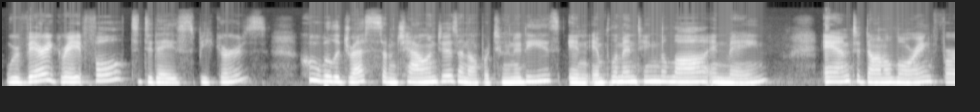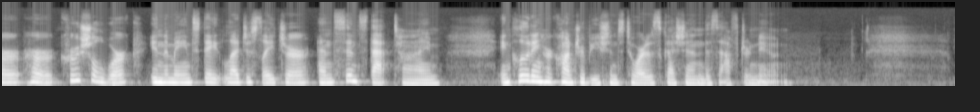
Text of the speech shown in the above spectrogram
We're very grateful to today's speakers who will address some challenges and opportunities in implementing the law in Maine, and to Donna Loring for her crucial work in the Maine State Legislature and since that time, including her contributions to our discussion this afternoon.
